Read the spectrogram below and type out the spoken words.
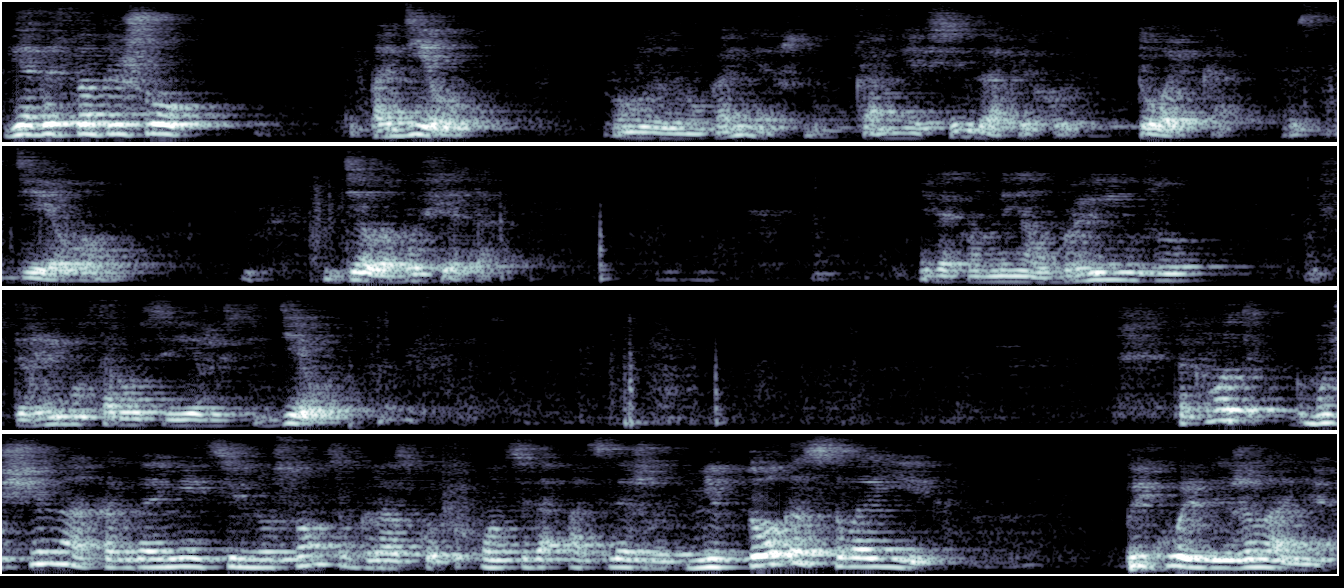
Я, говорит, он пришел по делу. Он говорит, ну, конечно, ко мне всегда приходит только с делом. Дело буфета. И как он менял брынзу, рыбу второй свежести, дело. Так вот, мужчина, когда имеет сильное солнце в гороскопе, он всегда отслеживает не только свои прикольные желания,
